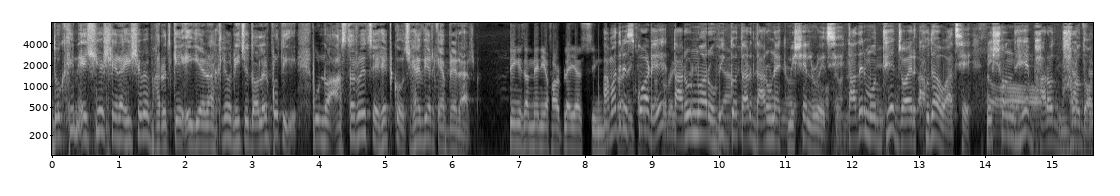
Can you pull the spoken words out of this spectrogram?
দক্ষিণ এশিয়ার সেরা হিসেবে ভারতকে এগিয়ে রাখলেও নিজ দলের প্রতি পূর্ণ আস্থা রয়েছে হেড কোচ হ্যাভিয়ার ক্যাবরেরার আমাদের স্কোয়াডে তারুণ্য আর অভিজ্ঞতার দারুণ এক মিশেল রয়েছে। তাদের মধ্যে জয়ের ক্ষুধাও আছে। নিঃসন্দেহে ভারত ভালো দল।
